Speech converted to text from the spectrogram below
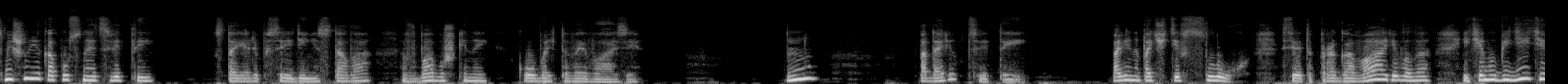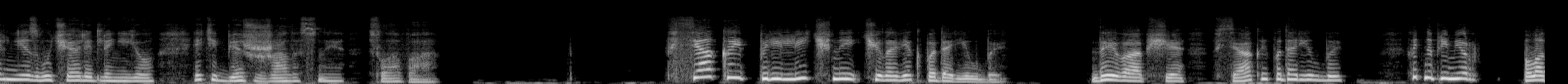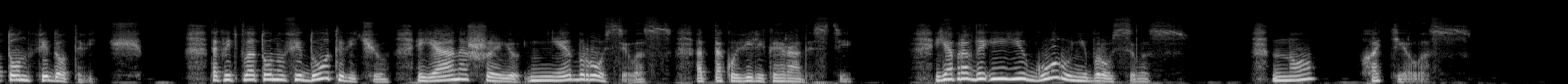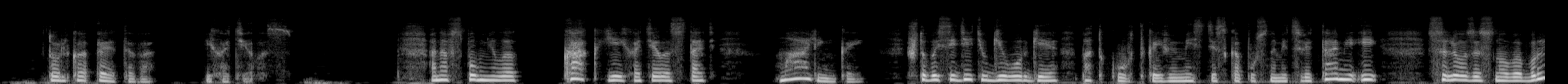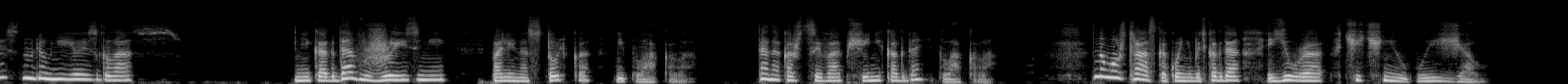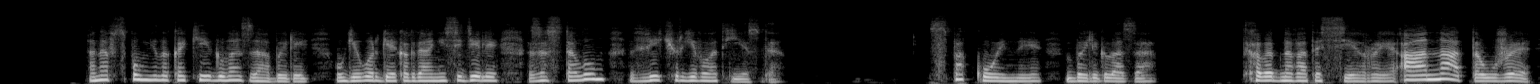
Смешные капустные цветы стояли посередине стола в бабушкиной кобальтовой вазе. Ну, подарил цветы. Полина почти вслух все это проговаривала, и тем убедительнее звучали для нее эти безжалостные слова. Всякий приличный человек подарил бы, да и вообще всякий подарил бы, хоть, например, Платон Федотович. Так ведь Платону Федотовичу я на шею не бросилась от такой великой радости. Я, правда, и Егору не бросилась, но хотелось. Только этого и хотелось. Она вспомнила, как ей хотелось стать маленькой, чтобы сидеть у Георгия под курткой вместе с капустными цветами, и слезы снова брызнули у нее из глаз. Никогда в жизни Полина столько не плакала. Да она, кажется, и вообще никогда не плакала. Ну, может, раз какой-нибудь, когда Юра в Чечню уезжал. Она вспомнила, какие глаза были у Георгия, когда они сидели за столом в вечер его отъезда. Спокойные были глаза, холодновато-серые, а она-то уже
